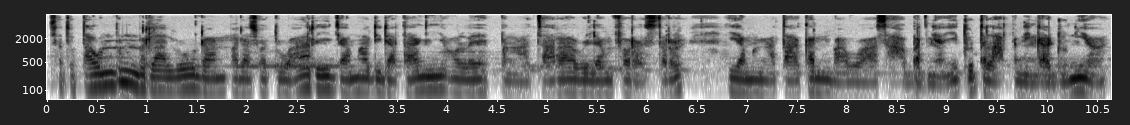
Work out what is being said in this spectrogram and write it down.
Satu tahun pun berlalu dan pada suatu hari Jamal didatangi oleh pengacara William Forrester yang mengatakan bahwa sahabatnya itu telah meninggal dunia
